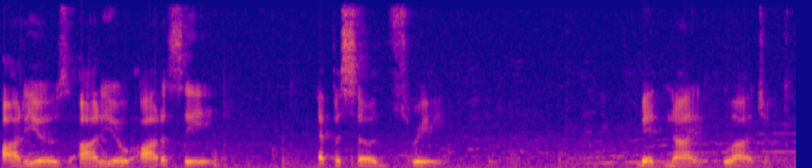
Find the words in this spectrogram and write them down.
Audio's Audio Odyssey, Episode 3 Midnight Logic.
